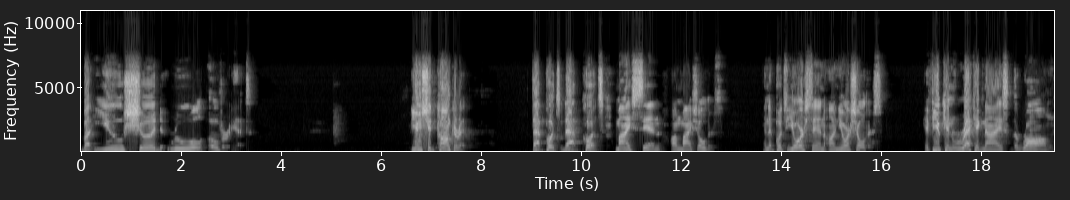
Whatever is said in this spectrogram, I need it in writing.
but you should rule over it. You should conquer it. That puts that puts my sin on my shoulders. And it puts your sin on your shoulders. If you can recognize the wrong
